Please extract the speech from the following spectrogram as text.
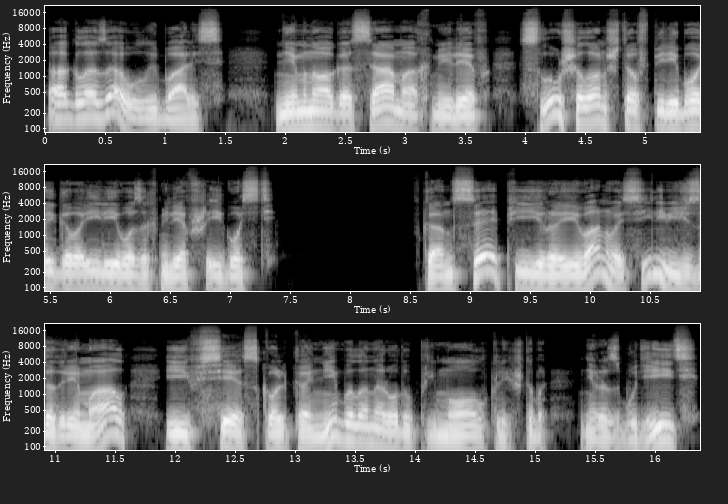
а глаза улыбались. Немного сам охмелев, слушал он, что в перебой говорили его захмелевшие гости конце пира Иван Васильевич задремал, и все, сколько ни было народу, примолкли, чтобы не разбудить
